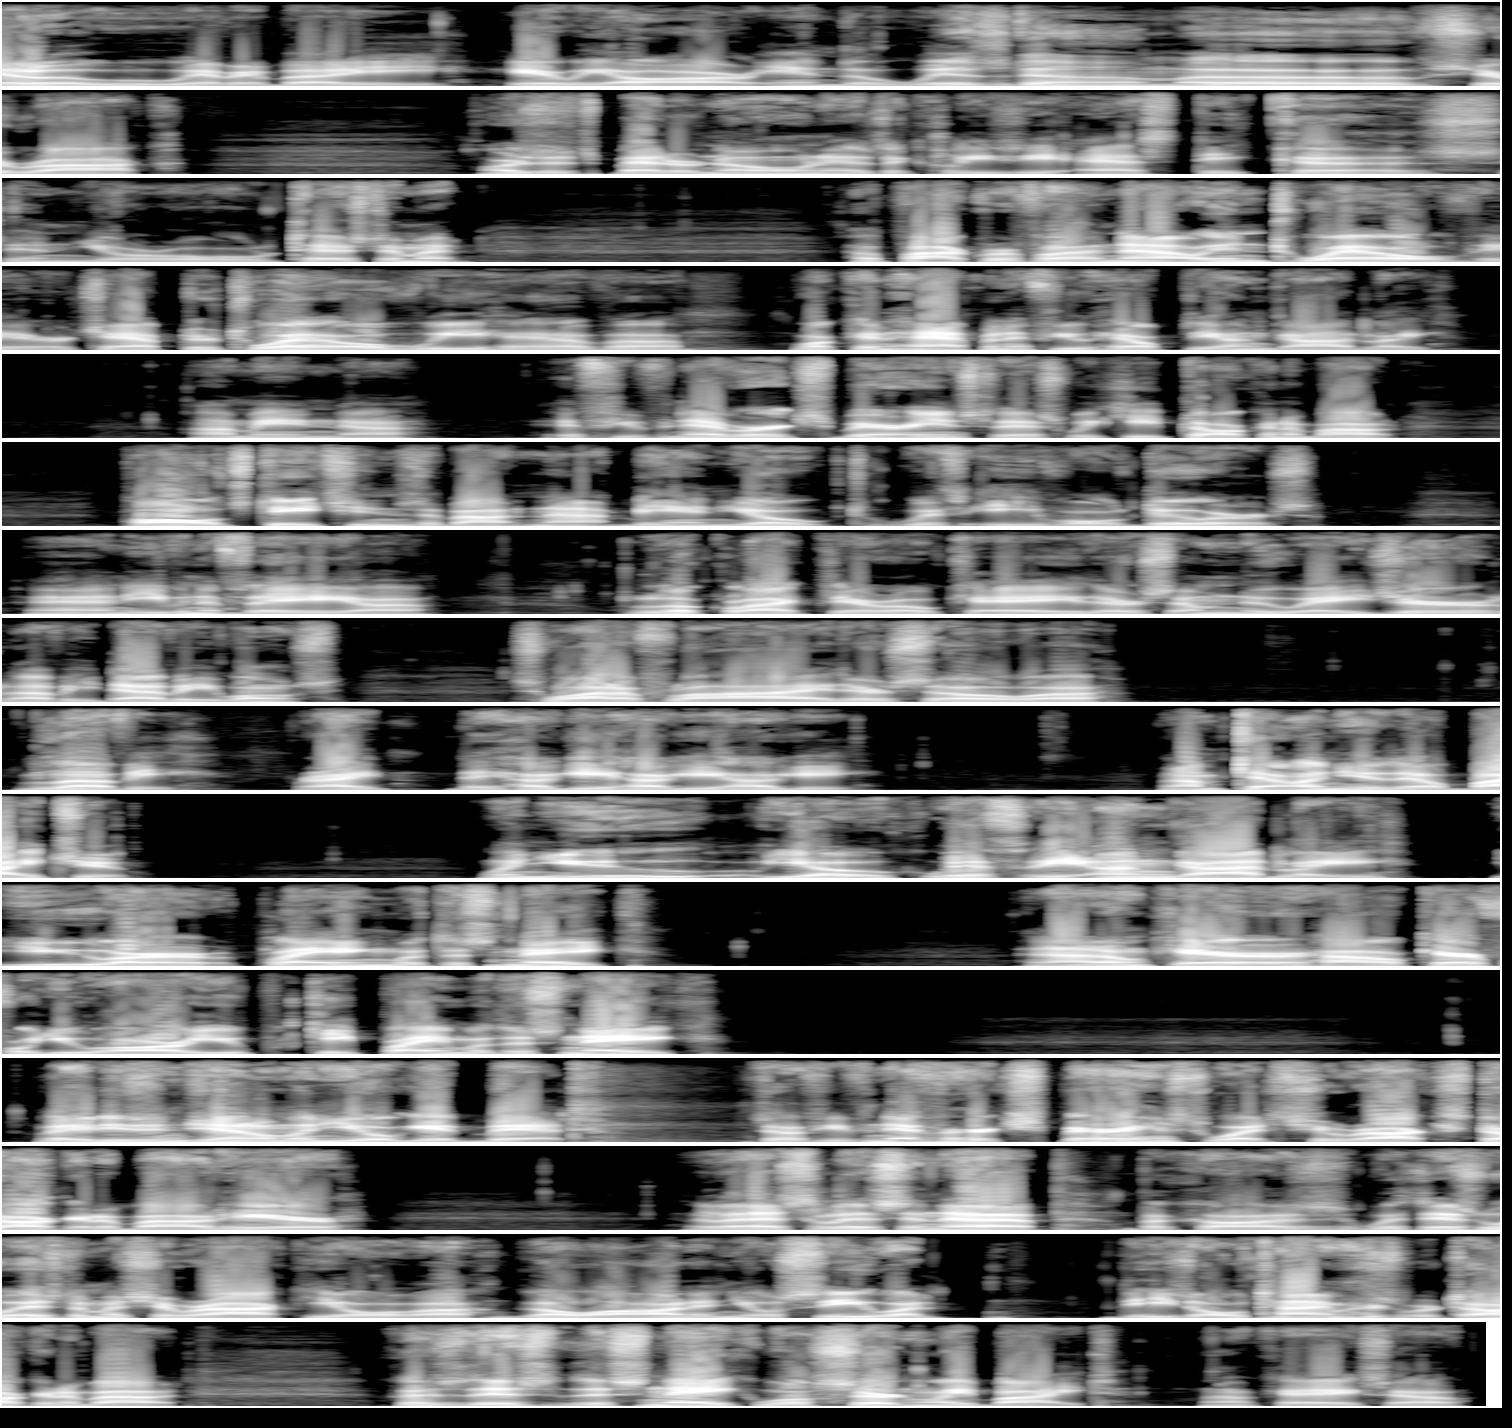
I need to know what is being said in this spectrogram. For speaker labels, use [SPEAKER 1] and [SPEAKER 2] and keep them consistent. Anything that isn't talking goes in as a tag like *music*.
[SPEAKER 1] Hello, everybody. Here we are in the wisdom of Sirach, or as it's better known as Ecclesiasticus in your Old Testament. Apocrypha, now in 12 here, chapter 12, we have uh, what can happen if you help the ungodly. I mean, uh, if you've never experienced this, we keep talking about Paul's teachings about not being yoked with evil doers. And even if they uh, look like they're okay, they're some new ager, lovey dovey, won't swat a fly, they're so uh, lovey, right? They huggy, huggy, huggy. But I'm telling you, they'll bite you. When you yoke with the ungodly, you are playing with the snake. And I don't care how careful you are, you keep playing with the snake. Ladies and gentlemen, you'll get bit. So if you've never *laughs* experienced what Sirach's talking about here, let's listen up because with this wisdom of Sirach, you'll uh, go on and you'll see what these old timers *laughs* were talking about because this the snake will certainly bite. Okay, so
